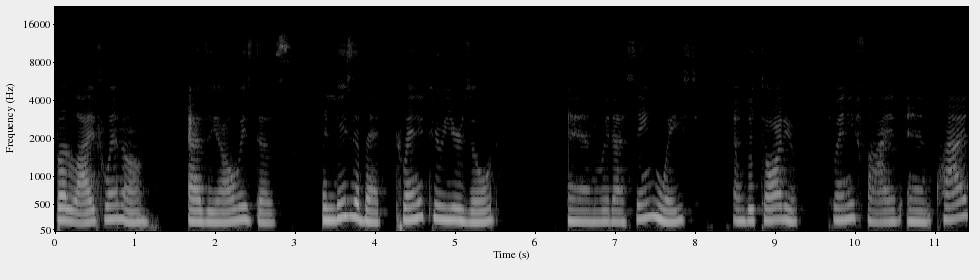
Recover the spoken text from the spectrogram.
But life went on, as it always does. Elizabeth, 22 years old and with a thin waist, and Vittorio, 25 and quite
